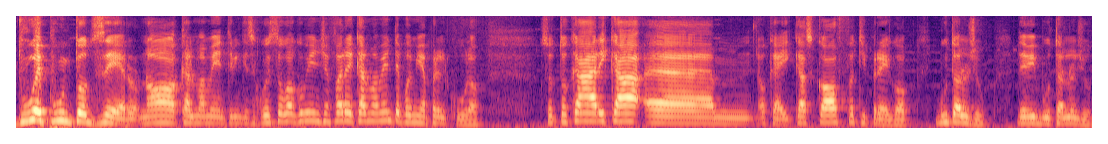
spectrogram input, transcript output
2.0. No, calmamente. Se questo qua comincia a fare calmamente, poi mi apre il culo. Sottocarica. Ehm, ok, casco off, ti prego. Buttalo giù. Devi buttarlo giù.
